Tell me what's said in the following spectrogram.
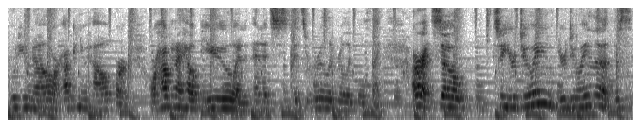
Who do you know? Or how can you help? Or or how can i help you? And and it's it's a really really cool thing. All right so so you're doing you're doing the this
